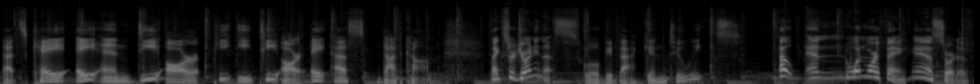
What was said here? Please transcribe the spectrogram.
That's K A N D R P E T R A S.com. Thanks for joining us. We'll be back in two weeks. Oh, and one more thing. Yeah, sort of.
